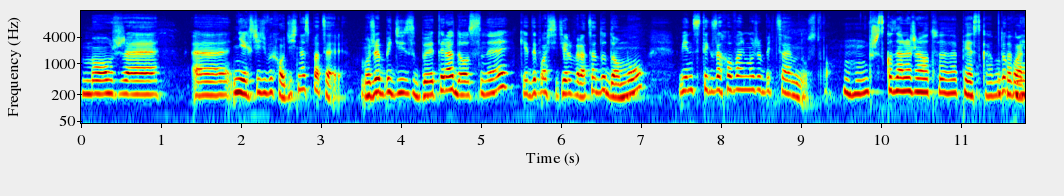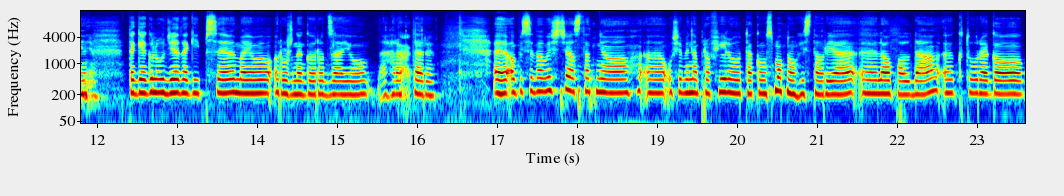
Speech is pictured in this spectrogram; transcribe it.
Może e, nie chcieć wychodzić na spacery. Może być zbyt radosny, kiedy właściciel wraca do domu, więc tych zachowań może być całe mnóstwo. Mhm. Wszystko zależy od e, pieska, bo Dokładnie. pewnie tak jak ludzie, tak i psy mają różnego rodzaju charaktery. E, Opisywałyście ostatnio e, u siebie na profilu taką smutną historię Leopolda, którego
